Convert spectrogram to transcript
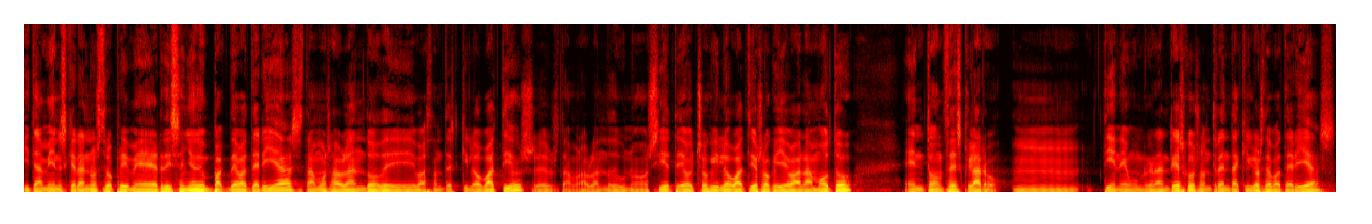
Y también es que era nuestro primer diseño de un pack de baterías. Estamos hablando de bastantes kilovatios. Eh, estamos hablando de unos 7, 8 kilovatios lo que lleva la moto. Entonces, claro, mm, tiene un gran riesgo. Son 30 kilos de baterías.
